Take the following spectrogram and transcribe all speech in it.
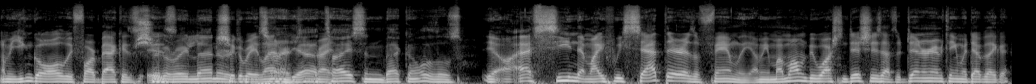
I mean, you can go all the way far back as Sugar as Ray Leonard, Sugar Ray Leonard, yeah, right. Tyson, back all of those. Yeah, I've seen them. I, we sat there as a family. I mean, my mom would be washing dishes after dinner and everything. My dad would be like,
